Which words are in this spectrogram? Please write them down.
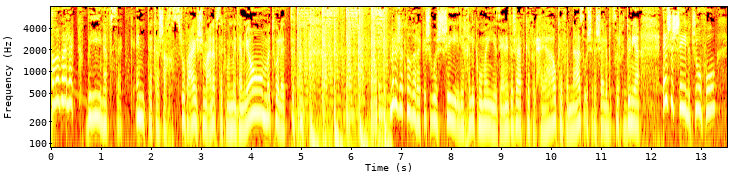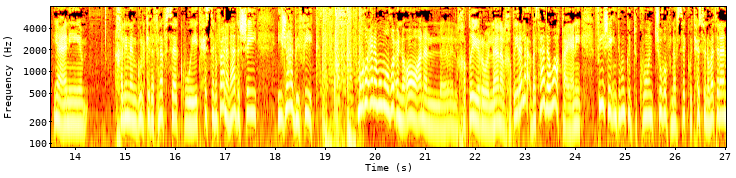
فما بالك بنفسك؟ أنت كشخص شوف عايش مع نفسك من متى؟ من يوم ما اتولدت. من وجهة نظرك إيش هو الشيء اللي يخليك مميز؟ يعني أنت شايف كيف الحياة وكيف الناس وإيش الأشياء اللي بتصير في الدنيا؟ إيش الشيء اللي تشوفه يعني خلينا نقول كذا في نفسك وتحس إنه فعلا هذا الشيء إيجابي فيك. موضوع هنا مو موضوع إنه أوه أنا ال- الخطير ولا أنا الخطيرة لا بس هذا واقع. يعني في شيء أنت ممكن تكون تشوفه في نفسك وتحس إنه مثلا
